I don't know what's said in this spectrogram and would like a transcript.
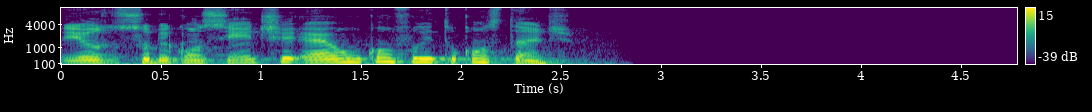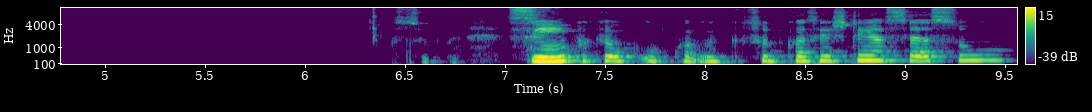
E o subconsciente é um conflito constante. Sim, porque o o o subconsciente tem acesso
